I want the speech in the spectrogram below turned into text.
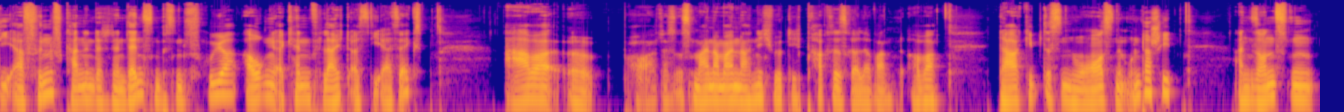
die R5 kann in der Tendenz ein bisschen früher Augen erkennen, vielleicht als die R6. Aber äh, boah, das ist meiner Meinung nach nicht wirklich praxisrelevant. Aber da gibt es Nuancen im Unterschied. Ansonsten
